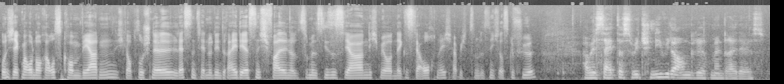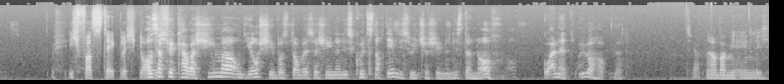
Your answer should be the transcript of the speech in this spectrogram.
Und ich denke mal auch noch rauskommen werden. Ich glaube, so schnell lässt Nintendo den 3DS nicht fallen. Also zumindest dieses Jahr nicht mehr und nächstes Jahr auch nicht. Habe ich zumindest nicht das Gefühl. Habe ich seit der Switch nie wieder angerührt, mein 3DS. Ich fast täglich, glaube Außer ich. für Kawashima und Yoshi, was damals erschienen ist, kurz nachdem die Switch erschienen ist. Danach gar nicht, überhaupt nicht. Ja, bei mir ähnlich.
